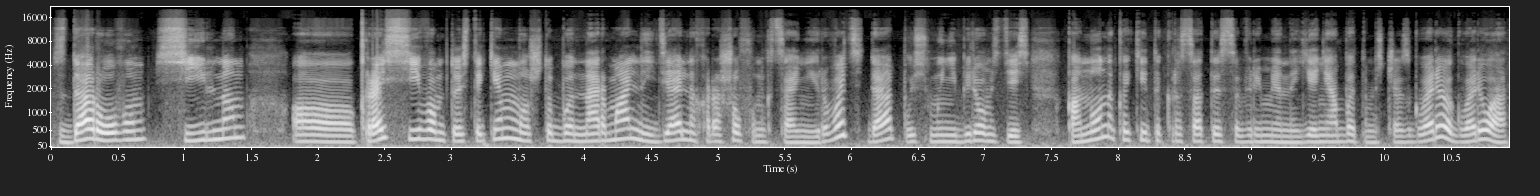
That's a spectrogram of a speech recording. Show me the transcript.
здоровым, сильным, э, красивым, то есть таким, чтобы нормально, идеально, хорошо функционировать, да, пусть мы не берем здесь каноны какие-то красоты современные, я не об этом сейчас говорю, я говорю о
